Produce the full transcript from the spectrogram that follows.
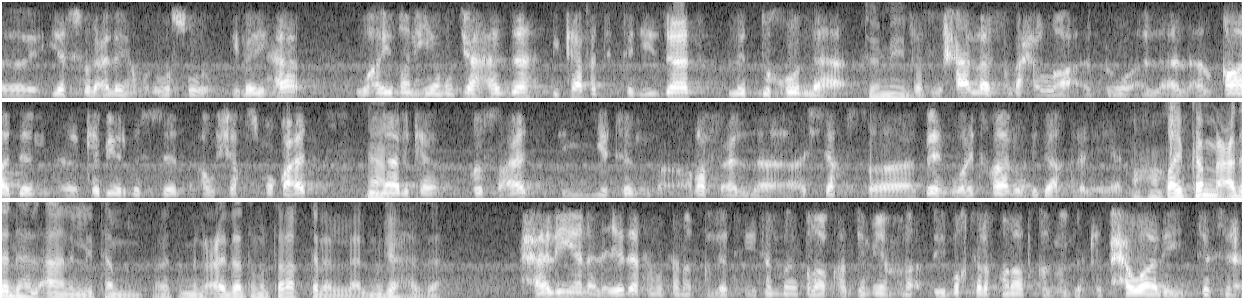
آه، يسهل عليهم الوصول إليها وأيضا هي مجهزة بكافة التجهيزات للدخول لها. جميل. ففي حال لا سمح الله ال- القادم آه، كبير بالسن أو شخص مقعد نعم. هنالك مصعد يتم رفع ال- الشخص آه، به وإدخاله لداخل العيادة. أها. طيب كم عددها الآن اللي تم من العيادات المتنقلة المجهزة؟ حاليا العيادات المتنقلة التي تم إطلاقها بجميع بمختلف مناطق المملكة بحوالي تسع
